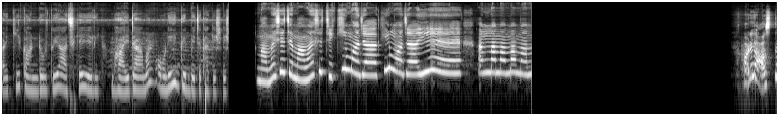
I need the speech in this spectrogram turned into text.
আর কি কাণ্ড তুই আজকেই এলি। ভাইটা আমার অনেক দিন বেঁচে থাকিস। মামা এসেছে মামা এসেছে কি মজা কি মজা ইয়ে! আম্মা মামা মামা। আরে আস্তে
